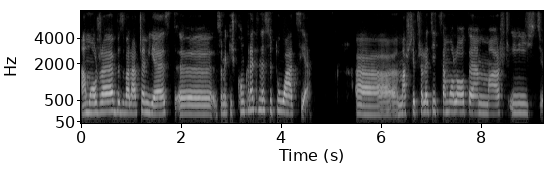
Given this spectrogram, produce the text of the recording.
A może wyzwalaczem jest, są jakieś konkretne sytuacje, masz się przelecieć samolotem, masz iść e,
